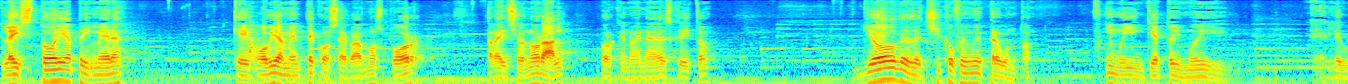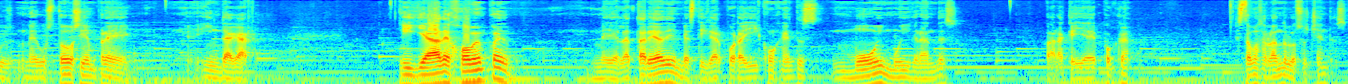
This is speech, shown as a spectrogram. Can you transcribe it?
la historia primera, que obviamente conservamos por tradición oral, porque no hay nada escrito. Yo desde chico fui muy preguntón, fui muy inquieto y muy... Eh, me gustó siempre indagar. Y ya de joven, pues, me di la tarea de investigar por ahí con gentes muy, muy grandes para aquella época. Estamos hablando de los ochentas.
